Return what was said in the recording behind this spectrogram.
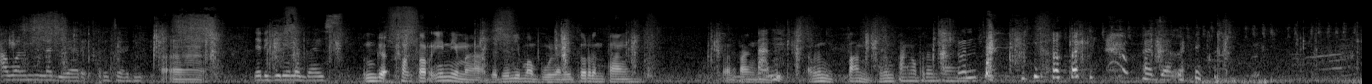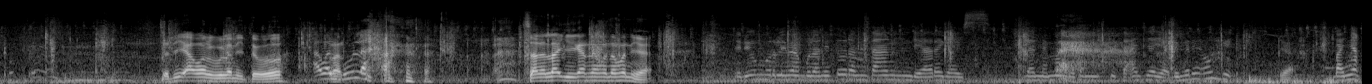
Awal mula diare terjadi. eh, Jadi gini loh guys. enggak faktor ini mah jadi lima bulan itu rentang rentang Rentan. rentan rentang apa rentang Rentan. Majalah. jadi awal bulan itu Awal bulan. salah lagi kan teman-teman ya Jadi umur 5 bulan itu rentan diare guys. Dan memang bukan kita aja ya. Dengerin oke. ya Banyak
